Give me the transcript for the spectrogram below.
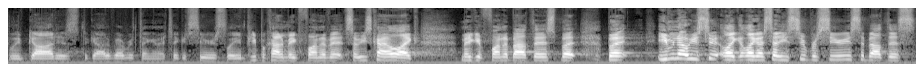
believe God is the God of everything, and I take it seriously." And people kind of make fun of it. So he's kind of like making fun about this. But but even though he's like like I said, he's super serious about this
